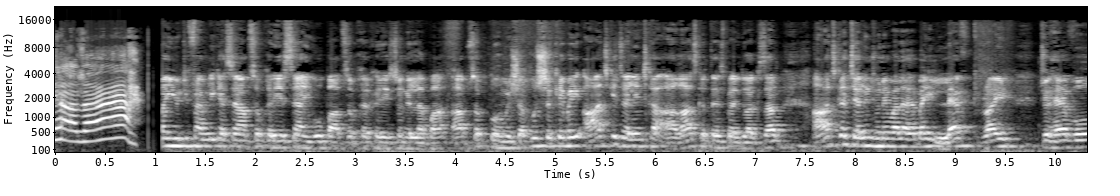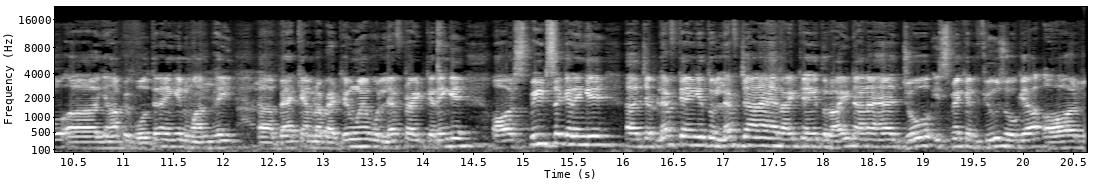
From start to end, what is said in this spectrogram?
यूट्यूब फैमिली कैसे आप सब? खरीद से आई होप आप सब खैर खरीद से होंगे। अल्लाह पाक आप सबको हमेशा खुश रखे। भाई आज के चैलेंज का आगाज़ करते हैं इस पहले दुआ के साथ। आज का चैलेंज होने वाला है भाई लेफ़्ट राइट जो है वो यहाँ पे बोलते रहेंगे। नुमान भाई बैक कैमरा बैठे हुए हैं वो लेफ़्ट राइट करेंगे और स्पीड से करेंगे। जब लेफ़्ट कहेंगे तो लेफ़्ट जाना है राइट कहेंगे तो राइट आना है। जो इसमें कंफ्यूज हो गया और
